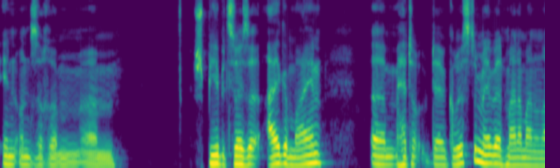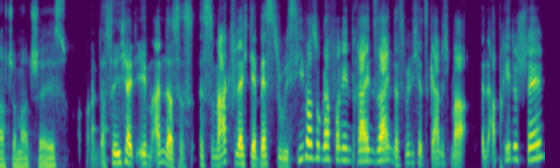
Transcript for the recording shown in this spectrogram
in unserem ähm, Spiel, beziehungsweise allgemein ähm, hätte der größte Mehrwert meiner Meinung nach Jamar Chase. Und das sehe ich halt eben anders. Es, es mag vielleicht der beste Receiver sogar von den dreien sein, das will ich jetzt gar nicht mal in Abrede stellen,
